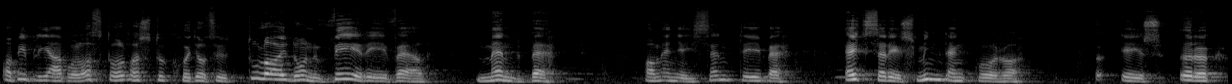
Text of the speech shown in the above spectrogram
A Bibliából azt olvastuk, hogy az ő tulajdon vérével ment be a mennyei szentébe, egyszer és mindenkorra, és örök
